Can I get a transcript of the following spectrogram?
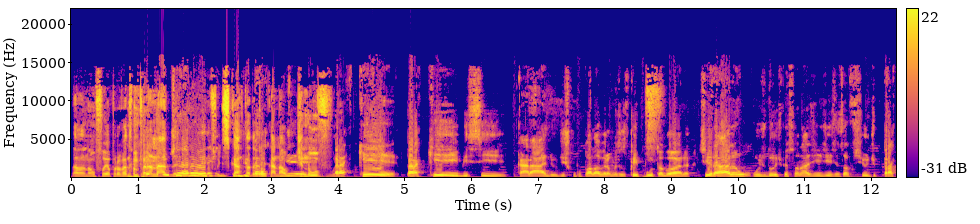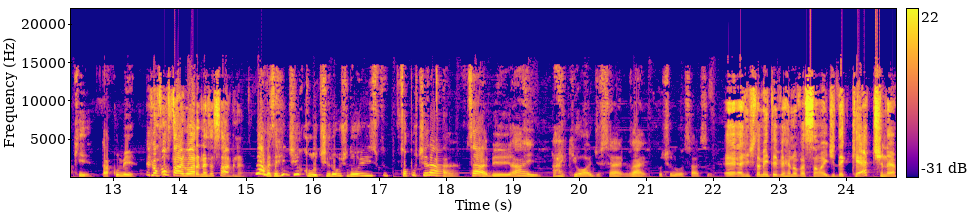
ela não foi aprovada para nada. Tiraram Ela ele foi descartada para pelo canal de novo. Pra Né? quê? Pra quê, ABC? Caralho, desculpa o palavrão, mas eu fiquei puto agora. Tiraram os dois personagens de Agents of Shield pra quê? Pra comer? Eles vão voltar agora, né? Você sabe, né? Não, Ah, mas é ridículo, tirou os dois só por tirar, sabe? Ai, ai, que ódio, sério. Vai, continua, Sassi. É, a gente também teve a renovação aí de The Cat, né?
